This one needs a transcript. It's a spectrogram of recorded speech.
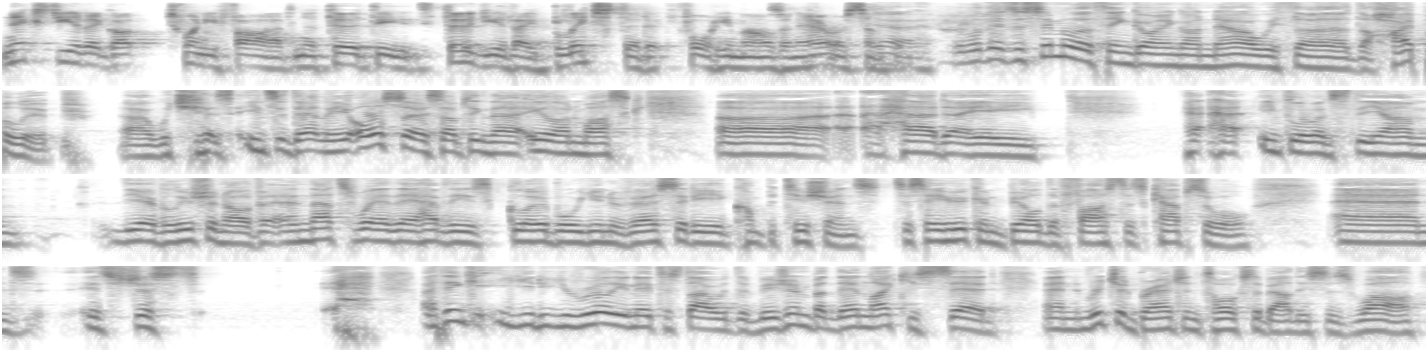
Next year they got 25. And the third year, third year they blitzed it at 40 miles an hour or something. Yeah. Well, there's a similar thing going on now with uh, the Hyperloop, uh, which is incidentally also something that Elon Musk uh, had a ha- influenced the um, the evolution of it. And that's where they have these global university competitions to see who can build the fastest capsule. And it's just, I think you, you really need to start with the vision. But then, like you said, and Richard Branson talks about this as well,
